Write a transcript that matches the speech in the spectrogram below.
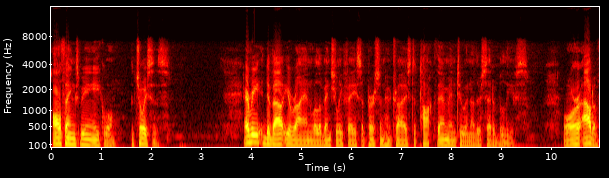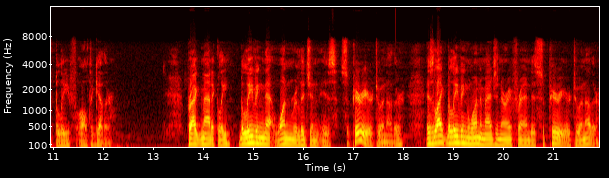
All things being equal, the choices. Every devout Urian will eventually face a person who tries to talk them into another set of beliefs, or out of belief altogether. Pragmatically, believing that one religion is superior to another is like believing one imaginary friend is superior to another.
